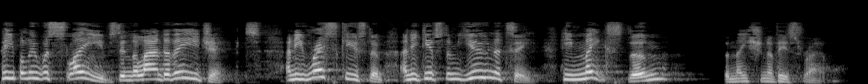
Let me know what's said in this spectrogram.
People who were slaves in the land of Egypt. And he rescues them and he gives them unity. He makes them the nation of Israel.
